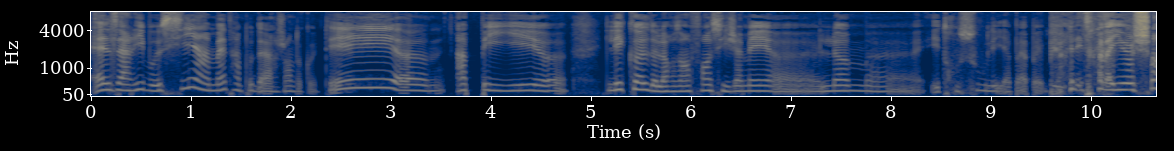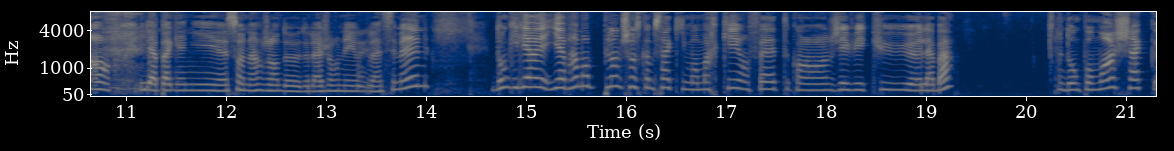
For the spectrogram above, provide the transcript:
elles arrivent aussi à mettre un peu d'argent de côté, euh, à payer euh, l'école de leurs enfants si jamais euh, l'homme est trop saoul et il a pas pu aller travailler au champ, il n'a pas gagné son argent de, de la journée ouais. ou de la semaine. Donc il y, a, il y a vraiment plein de choses comme ça qui m'ont marqué en fait quand j'ai vécu là-bas. Donc pour moi, chaque,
